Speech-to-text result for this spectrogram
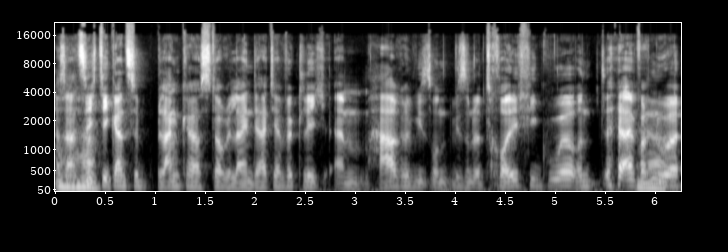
Also an Aha. sich die ganze Blanka-Storyline, der hat ja wirklich ähm, Haare wie so, wie so eine Trollfigur und einfach Ja. nur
